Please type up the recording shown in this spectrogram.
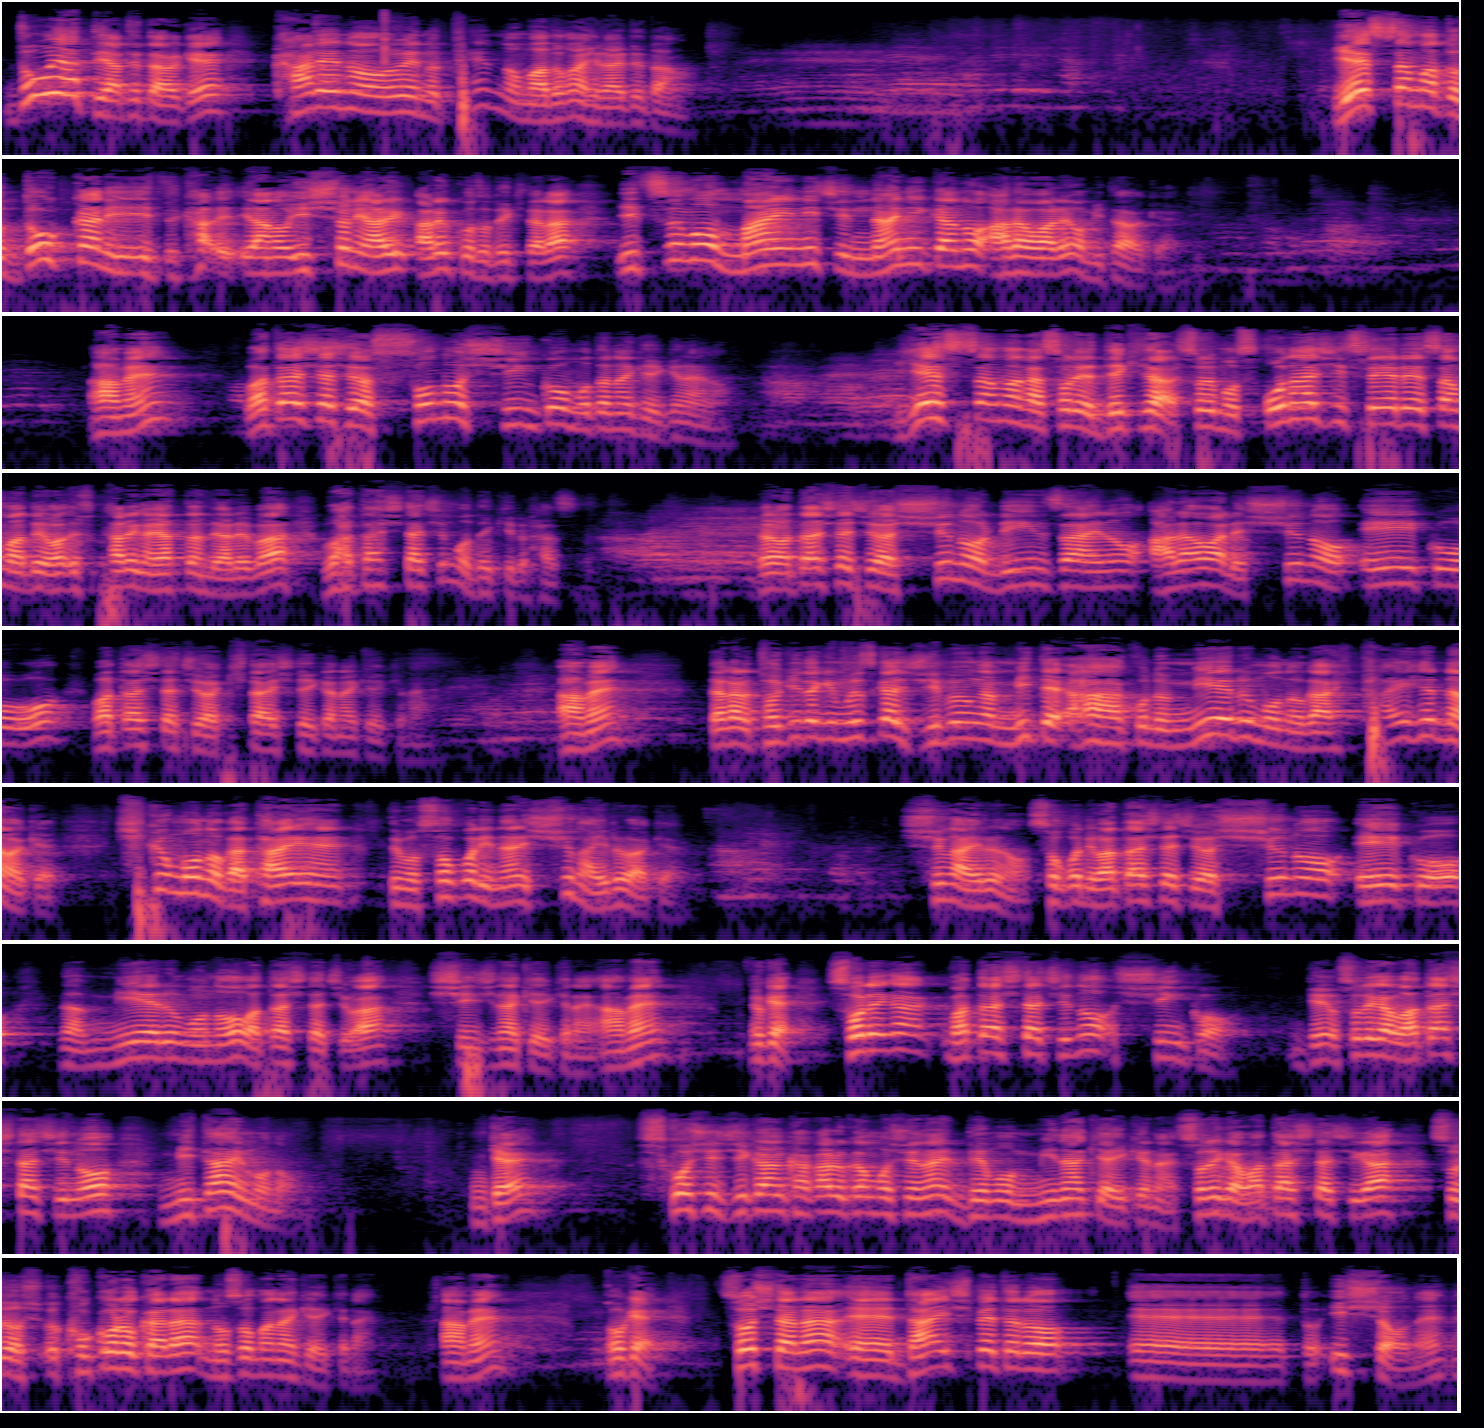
どうやってやってたわけ？彼の上の天の窓が開いてたの。イエス様とどっかにあの一緒に歩くことできたらいつも毎日何かの現れを見たわけ。アメ私たちはその信仰を持たなきゃいけないの。イエス様がそれできた、それも同じ精霊様で彼がやったんであれば、私たちもできるはず。だから私たちは主の臨在の現れ、主の栄光を私たちは期待していかなきゃいけない。アメだから時々難しい自分が見て、ああ、この見えるものが大変なわけ。聞くものが大変。でもそこに何主がいるわけ。主がいるの。そこに私たちは主の栄光が見えるものを私たちは信じなきゃいけない。アメ Okay、それが私たちの信仰。Okay? それが私たちの見たいもの。Okay? 少し時間かかるかもしれない。でも見なきゃいけない。それが私たちがそれを心から望まなきゃいけない。アメン ?OK。そしたら、えー、第一ペテロ、えー、と一章ね。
